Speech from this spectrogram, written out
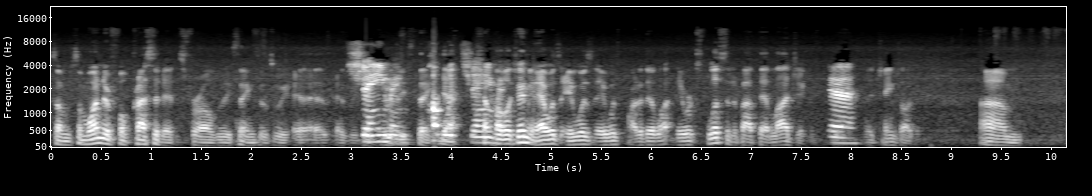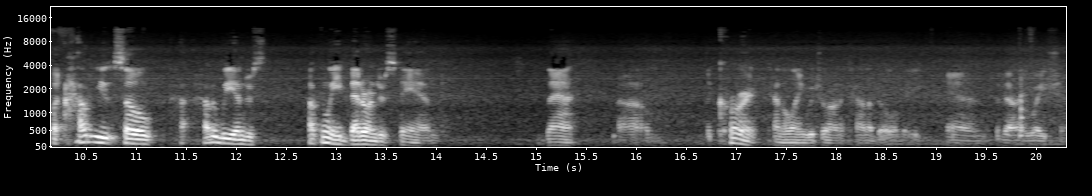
some some wonderful precedents for all of these things as we uh, as we shaming these things. public yeah, shaming. Public shaming. That was it was it was part of their lo- they were explicit about that logic. Yeah. They changed logic. Um, but how do you so how do we under, how can we better understand that um, the current kind of language around accountability and evaluation.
